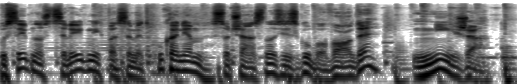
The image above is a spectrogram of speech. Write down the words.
vsebnost slednjih pa se med kuhanjem sočasno z izgubo vode niža.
